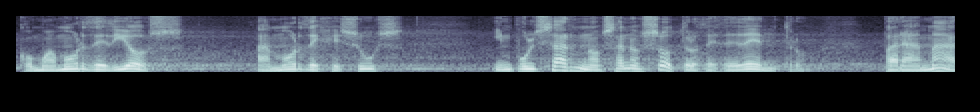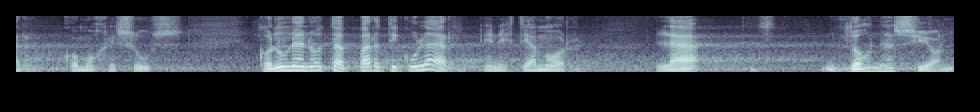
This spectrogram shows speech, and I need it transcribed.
como amor de Dios, amor de Jesús, impulsarnos a nosotros desde dentro para amar como Jesús, con una nota particular en este amor, la donación,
